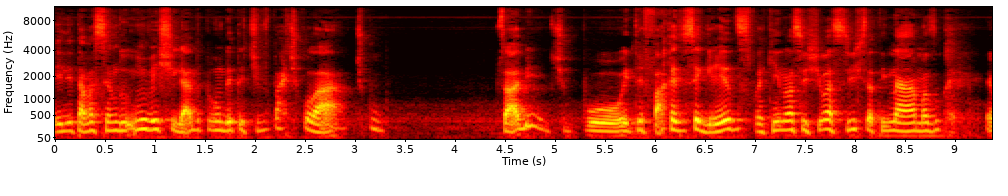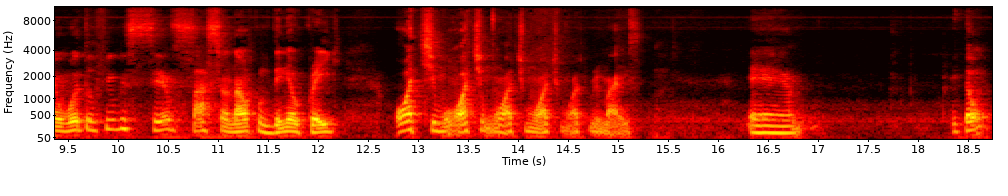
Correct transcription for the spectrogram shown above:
ele estava sendo investigado por um detetive particular, tipo, sabe? Tipo, Entre Facas e Segredos, para quem não assistiu, assista, tem na Amazon. É um outro filme sensacional com Daniel Craig. Ótimo, ótimo, ótimo, ótimo, ótimo demais. É... Então,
